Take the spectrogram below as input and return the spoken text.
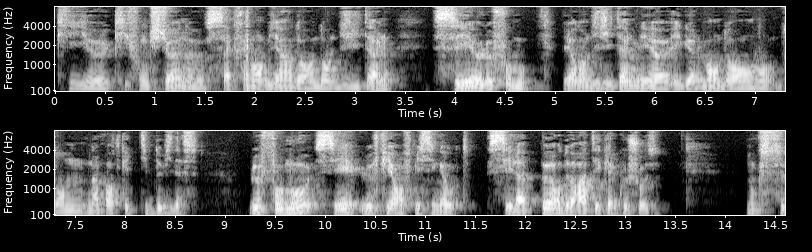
qui, euh, qui fonctionne sacrément bien dans, dans le digital, c'est euh, le FOMO. D'ailleurs dans le digital, mais également dans, dans n'importe quel type de business. Le FOMO, c'est le fear of missing out. C'est la peur de rater quelque chose. Donc ce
